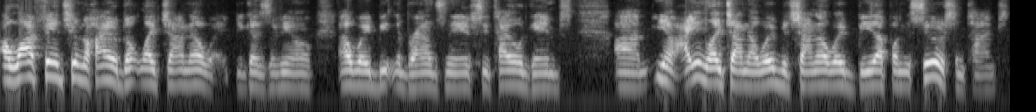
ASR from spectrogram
a lot of fans here in Ohio don't like John Elway because of you know Elway beating the Browns in the AFC title games. Um, you know, I didn't like John Elway, but John Elway beat up on the Steelers sometimes.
